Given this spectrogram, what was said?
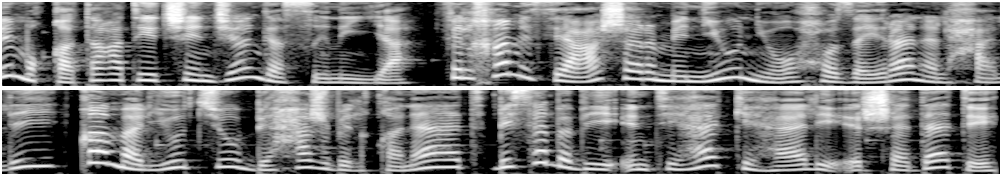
بمقاطعة تشينجيانغ الصينية. في الخامس عشر من يونيو حزيران الحالي قام اليوتيوب بحجب القناة بسبب انتهاكها لإرشاداته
